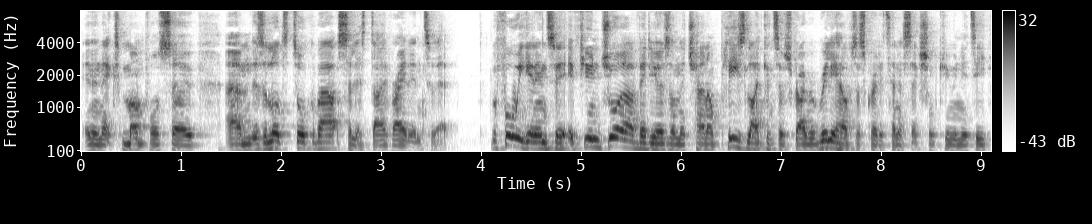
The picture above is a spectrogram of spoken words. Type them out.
in the next month or so. Um, there's a lot to talk about, so let's dive right into it. Before we get into it, if you enjoy our videos on the channel, please like and subscribe. It really helps us create a tennis section community.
